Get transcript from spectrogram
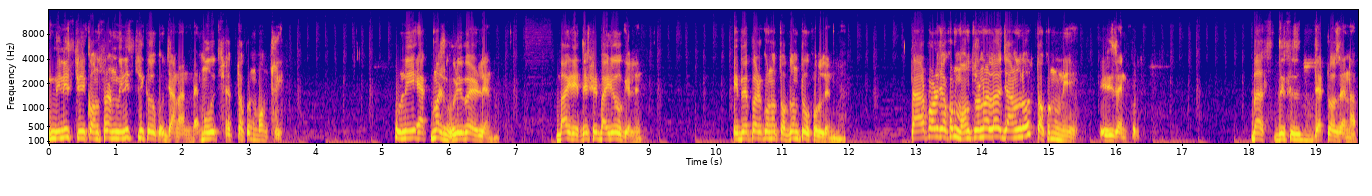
মিনিস্ট্রি কনসার্ন মিনিস্ট্রিকেও জানান না মোহিত সাহেব তখন মন্ত্রী। উনি এক মাস ঘুরে বেড়লেন, বাইরে, দেশের বাইরেও গেলেন। এ ব্যাপারে কোনো তদন্তও করলেন না। তারপরে যখন মন্ত্রণালয় জানলো, তখন উনি রিজাইন করলেন। ব্যাস this is that was enough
